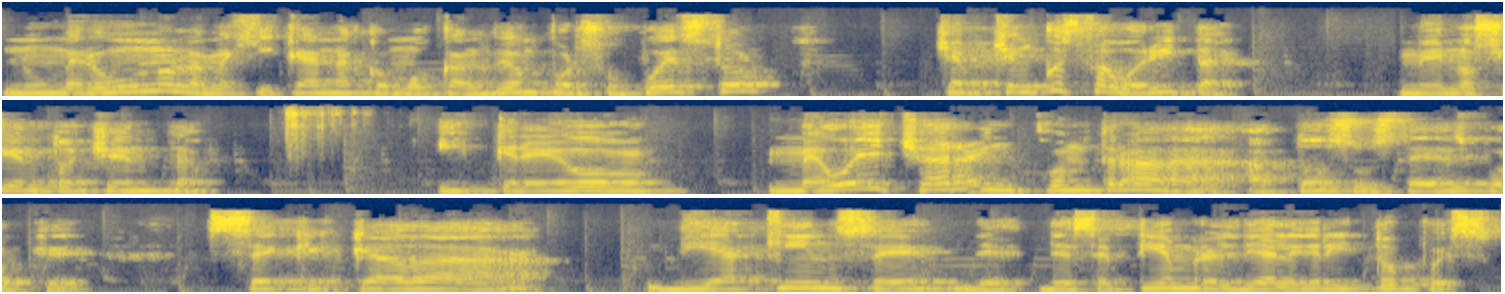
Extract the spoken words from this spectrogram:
número uno, la mexicana como campeón, por supuesto. Chepchenko es favorita, menos 180. Y creo, me voy a echar en contra a, todos ustedes porque sé que cada día 15 de, de septiembre, el día del grito, pues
